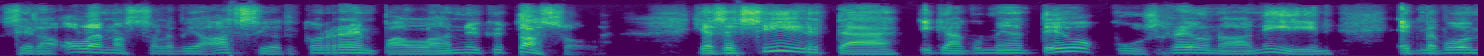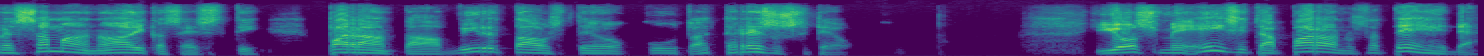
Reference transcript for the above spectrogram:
siellä olemassa olevia asioita, kun rempallaan nykytasolle. Ja se siirtää ikään kuin meidän tehokkuusreunaa niin, että me voimme samanaikaisesti parantaa virtaustehokkuutta että resurssitehokkuutta. Jos me ei sitä parannusta tehdä,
